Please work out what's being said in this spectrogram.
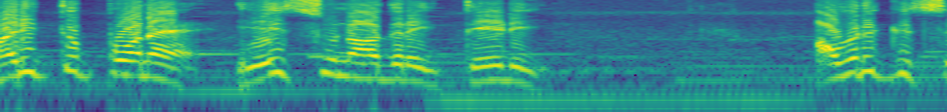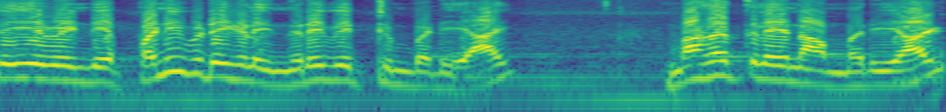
மரித்துப்போன இயேசுநாதரை தேடி அவருக்கு செய்ய வேண்டிய பணிவிடைகளை நிறைவேற்றும்படியாய் மகத்திலே நாம் மரியாள்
